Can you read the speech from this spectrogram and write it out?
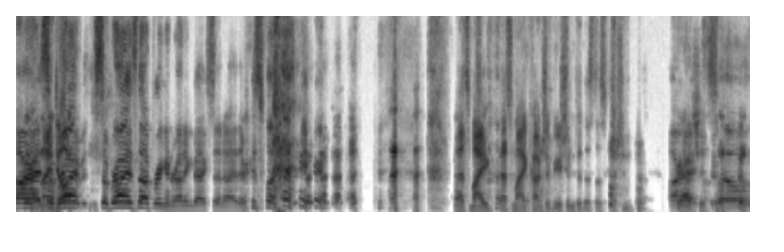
All right, so Brian, so Brian's not bringing running backs in either. Is what that's my that's my contribution to this discussion. All right, Gotcha. so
